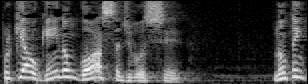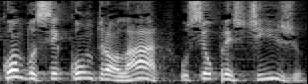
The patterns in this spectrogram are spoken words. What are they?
porque alguém não gosta de você. Não tem como você controlar o seu prestígio.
